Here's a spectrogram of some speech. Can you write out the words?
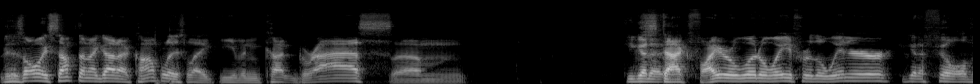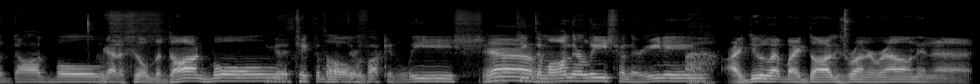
There's always something I gotta accomplish, like even cut grass, um, You gotta stack firewood away for the winter. you gotta fill all the dog bowls. You gotta fill the dog bowls. You gotta take them off their fucking leash. Yeah. Keep them on their leash when they're eating. Ah, I do let my dogs run around in a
